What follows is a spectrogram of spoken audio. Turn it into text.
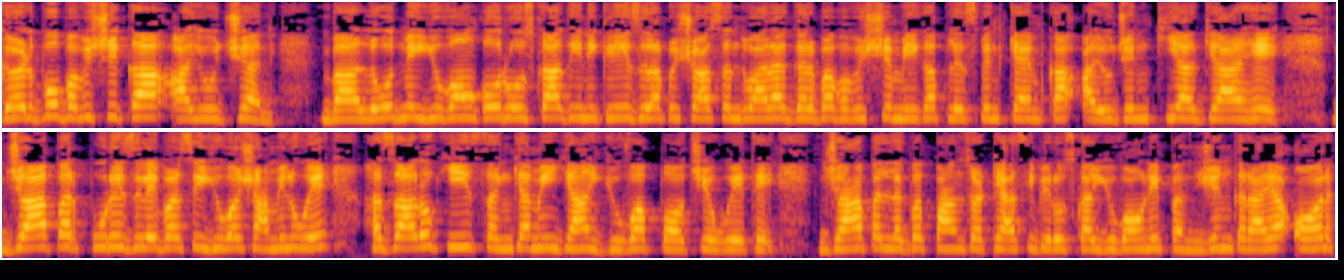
गढ़बो भविष्य का आयोजन। बालोद में युवाओं को रोज़गार देने के लिए जिला प्रशासन द्वारा गरबा भविष्य मेगा प्लेसमेंट कैंप का आयोजन किया गया है, जहाँ पर पूरे ज़िले भर से युवा शामिल हुए। हज़ारों की संख्या में यहाँ युवा पहुँचे हुए थे, जहाँ पर लगभग पाँच बेरोजगार युवाओं ने पंजीयन कराया और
